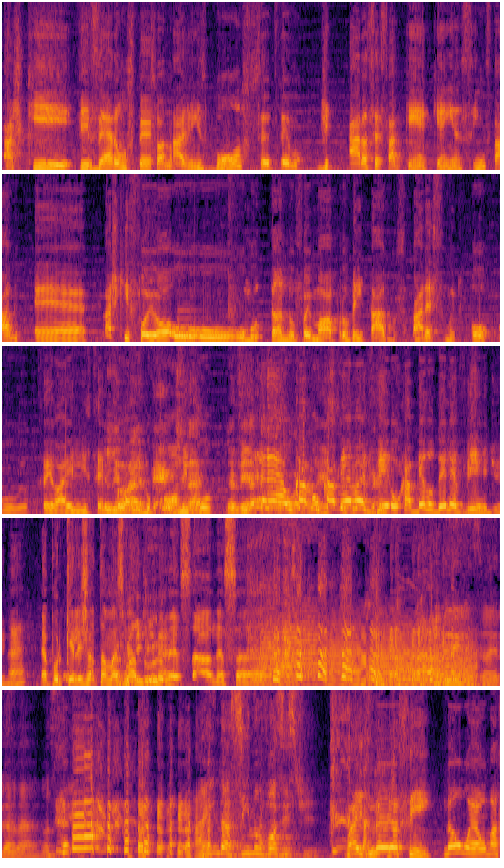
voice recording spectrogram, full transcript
Acho que fizeram os personagens bons, você- você- de cara você sabe quem é quem, assim, sabe? É, acho que foi o, o, o Mutano foi mal aproveitado, parece muito pouco. Sei lá, ele sempre Ele foi um é alívio verde, cômico. né? É, o, ca- o cabelo é ver, o cabelo dele é verde, né? É porque ele já tá mais maduro nessa, nessa. Beleza, ainda não. Gostei. Ainda assim não vou assistir. Mas meio assim, não é uma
